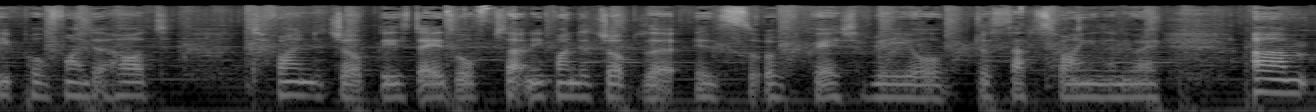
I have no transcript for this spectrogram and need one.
people find it hard to find a job these days, or certainly find a job that is sort of creatively or just satisfying in any way. Um,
